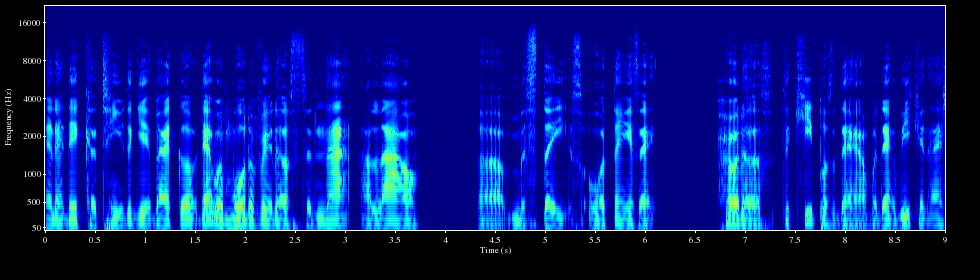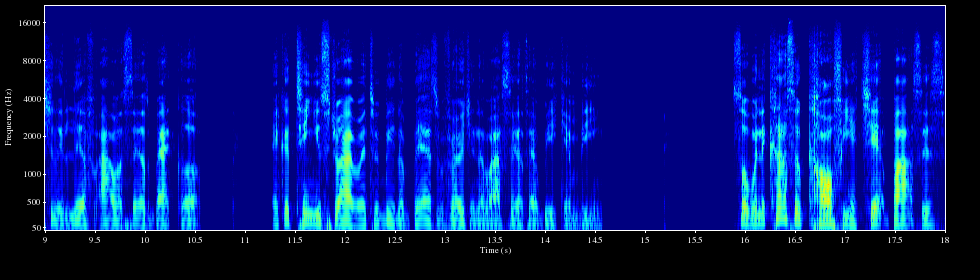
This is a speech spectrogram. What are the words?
and that they continue to get back up, that would motivate us to not allow uh, mistakes or things that hurt us to keep us down, but that we can actually lift ourselves back up and continue striving to be the best version of ourselves that we can be. So when it comes to coffee and check boxes,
